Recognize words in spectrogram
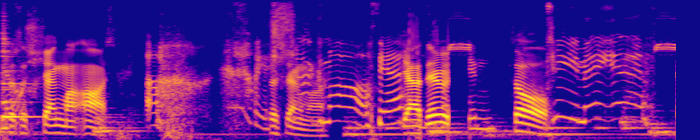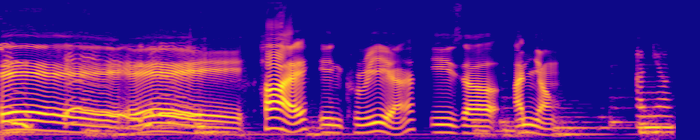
Just a shang my ass. Oh, Oh, you Just saying, shag Ma. them all. Moss, yeah? Yeah, there. In- So, Gee, mate, yeah. hey, hey. Hi in Korea is uh, 안녕. Annyeong.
